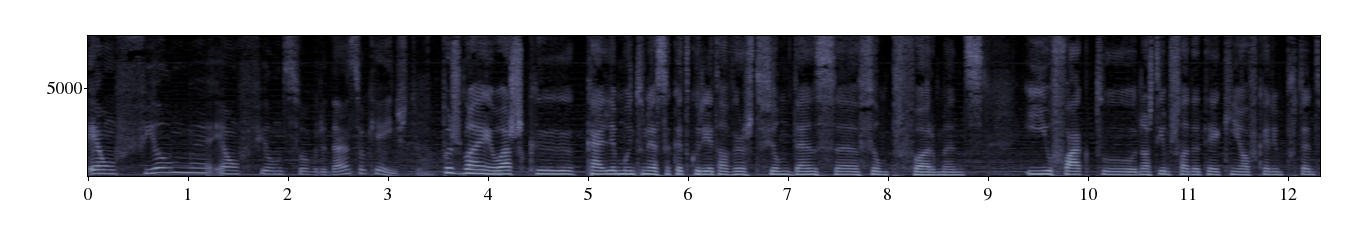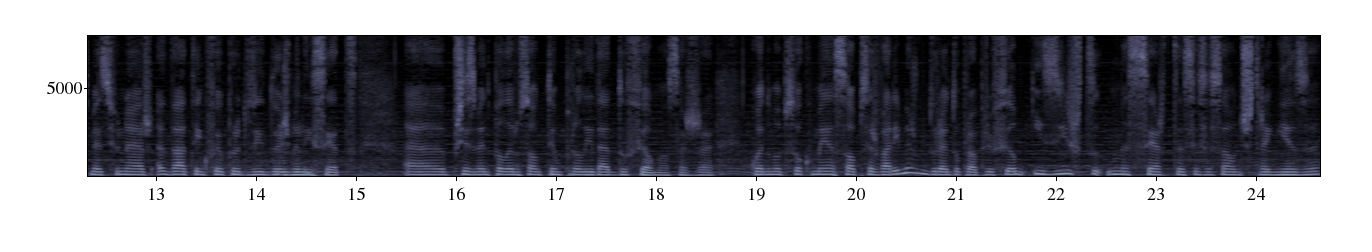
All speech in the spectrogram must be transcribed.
É um filme, é um filme sobre dança, o que é isto? Pois bem, eu acho que calha muito nessa categoria, talvez, de filme dança, filme performance. E o facto, nós tínhamos falado até aqui em off que era importante mencionar a data em que foi produzido, 2007, ah, precisamente pela noção de temporalidade do filme, ou seja, quando uma pessoa começa a observar, e mesmo durante o próprio filme, existe uma certa sensação de estranheza,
